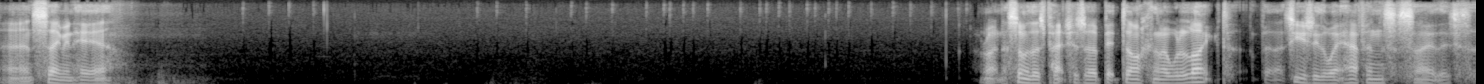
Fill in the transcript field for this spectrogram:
And same in here. Right, now some of those patches are a bit darker than I would have liked, but that's usually the way it happens. So there's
